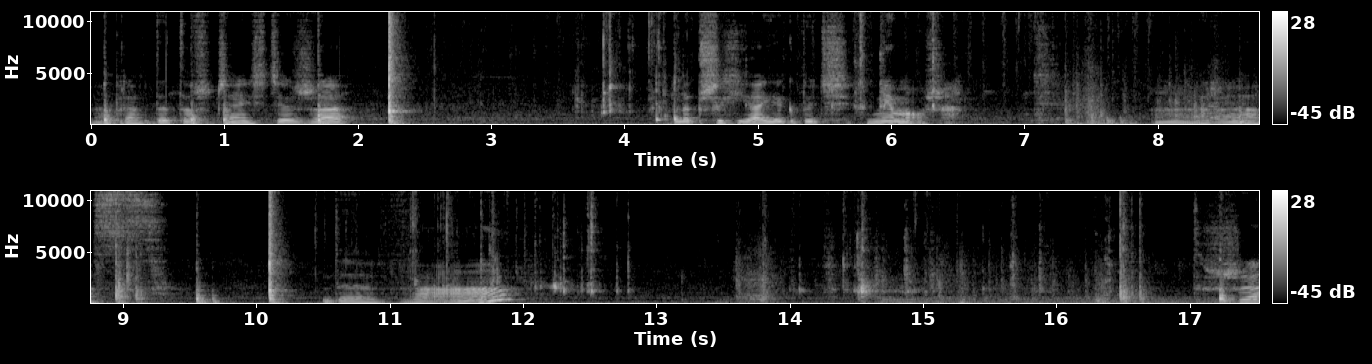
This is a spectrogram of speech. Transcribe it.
naprawdę to szczęście, że lepszych jajek być nie może. Raz, dwa. Trzy.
